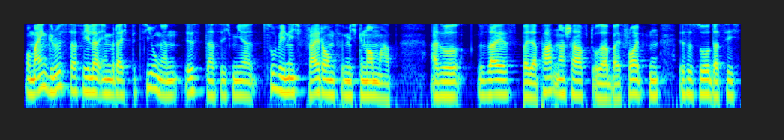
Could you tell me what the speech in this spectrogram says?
Und mein größter Fehler im Bereich Beziehungen ist, dass ich mir zu wenig Freiraum für mich genommen habe. Also sei es bei der Partnerschaft oder bei Freunden, ist es so, dass ich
